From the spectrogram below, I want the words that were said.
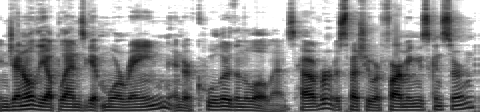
In general, the uplands get more rain and are cooler than the lowlands. However, especially where farming is concerned,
